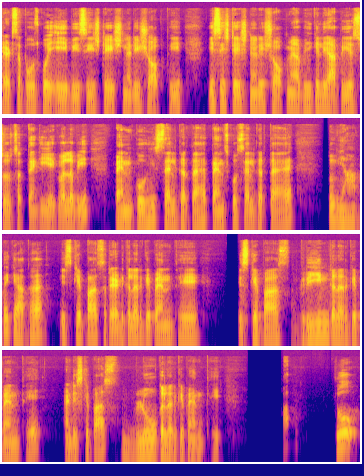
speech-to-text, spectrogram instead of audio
लेट सपोज़ कोई A B C stationery shop थी। इस स्टेशनरी शॉप में अभी के लिए आप ये सोच सकते हैं कि ये केवल अभी पेन को ही सेल करता है, पेन्स को सेल करता है। तो यहाँ पे क्या था, इसके पास रेड कलर के पेन थे, इसके पास ग्रीन कलर के पेन थे एंड इसके पास ब्लू कलर के पेन थे। अब तो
